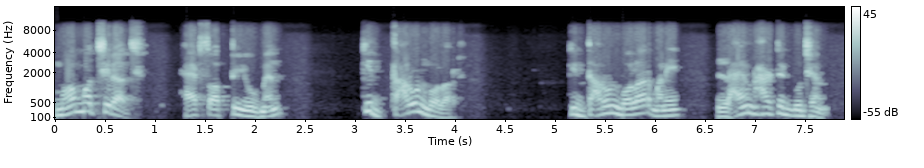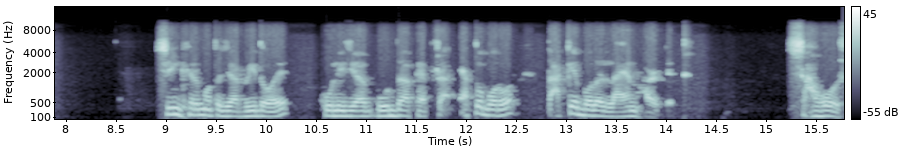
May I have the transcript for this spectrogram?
Mohammad Siraj hats off to you man কি দারুণ বলার কি দারুণ বলার মানে লায়ন হার্টেড বুঝেন। সিংহের মতো যার হৃদয়, কলিজা, গুর্দা, ফ্যাপসা এত বড়, তাকে বলে লায়ন হার্টেড সাহস,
